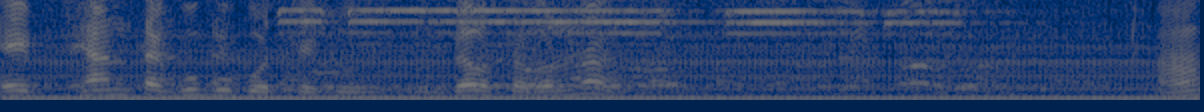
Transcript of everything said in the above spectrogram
না ফ্যানটা গুগু করছে না। হ্যাঁ?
